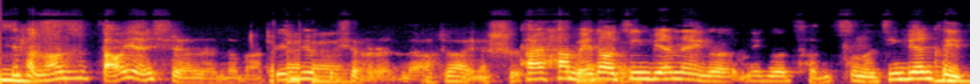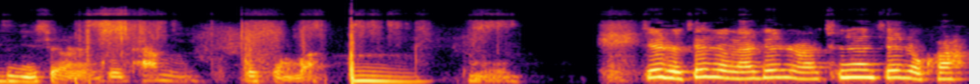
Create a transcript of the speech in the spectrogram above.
基本上是导演选人的吧，编剧不选人的。这倒也是。他他没到金编那个那个层次呢，金编可以自己选人，就他们不行吧？嗯嗯。接着接着来，接着来，圈圈接着夸。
